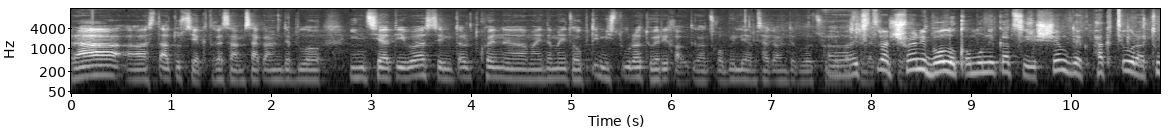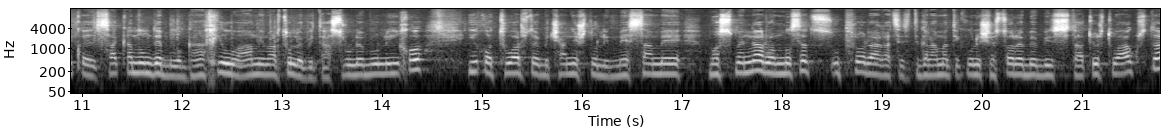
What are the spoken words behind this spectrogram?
რა სტატუსი აქვს დღეს ამ საკანონმდებლო ინიციატივას, იმიტომ რომ თქვენ მაინდამაინც ოპტიმისტურად ვერ იყავით განწყობილი ამ საკანონმდებლო ცვლილებასთან. ექსტრა ჩვენი ბოლო კომუნიკაციის შემდეგ ფაქტიურად უკვე საკანონმდებლო განხილვა ამ მიმართულებით დასრულებული იყო. იყო თუ არ ვთქვი ჩანიშნული მესამე მოსმენა, რომელსაც უფრო რაღაც ესეთ გრამატიკული შესწორებების დატვირთვა აქვს და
